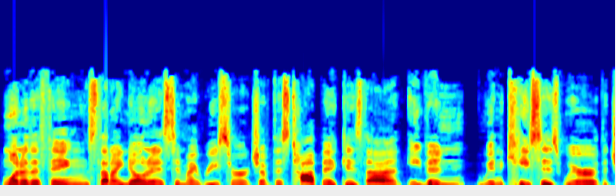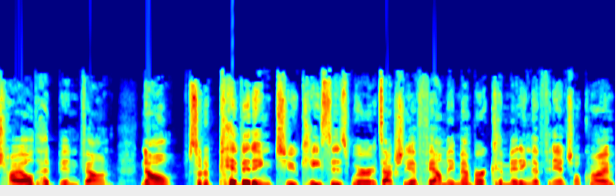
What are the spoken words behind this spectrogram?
One of the things that I noticed in my research of this topic is that even in cases where the child had been found, now sort of pivoting to cases where it's actually a family member committing the financial crime,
